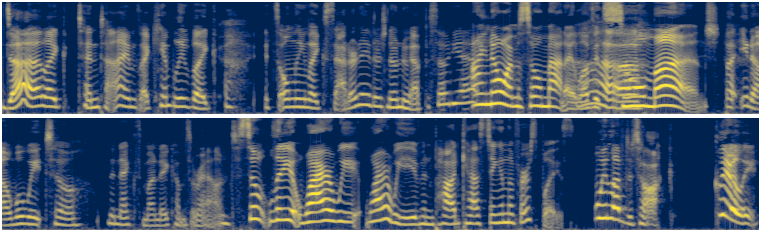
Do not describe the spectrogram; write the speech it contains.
duh, like 10 times. I can't believe like it's only like Saturday, there's no new episode yet. I know. I'm so mad. I love it so much. but you know, we'll wait till the next Monday comes around. So, Lydia, why are we why are we even podcasting in the first place? We love to talk. Clearly.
